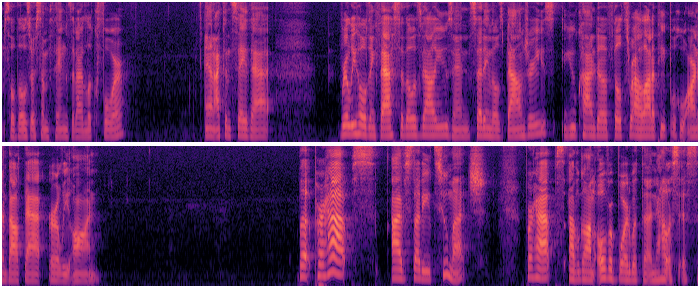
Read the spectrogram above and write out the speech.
so those are some things that I look for. And I can say that really holding fast to those values and setting those boundaries, you kind of filter out a lot of people who aren't about that early on. But perhaps I've studied too much Perhaps I've gone overboard with the analysis.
